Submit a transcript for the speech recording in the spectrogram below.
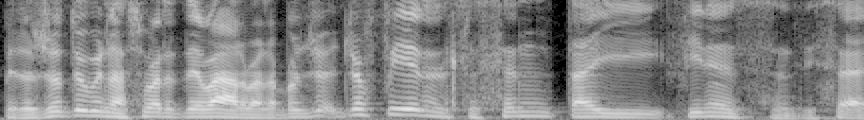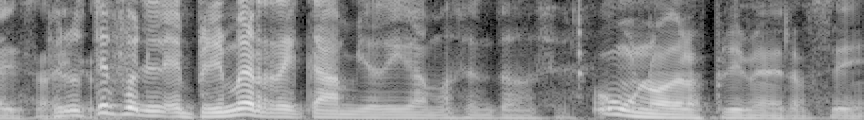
Pero yo tuve una suerte bárbara. porque Yo, yo fui en el 60 y fines del 66. pero usted fue el, primer recambio, digamos, entonces. Uno de los primeros, sí.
